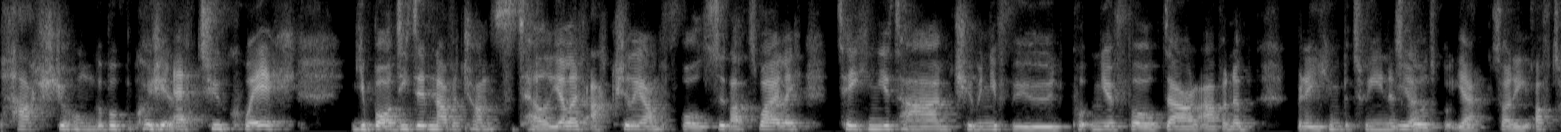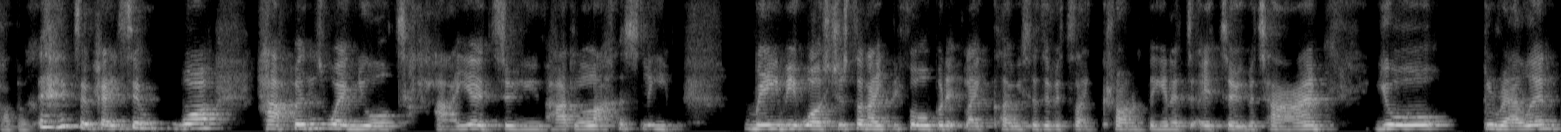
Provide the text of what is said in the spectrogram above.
past your hunger but because you yeah. ate too quick your body didn't have a chance to tell you like actually I'm full. So that's why like taking your time chewing your food putting your fork down having a break in between is yeah. good. But yeah sorry off topic. It's okay. So what happens when you're tired? So you've had lack of sleep. Maybe it was just the night before but it like Chloe said if it's like chronic thing and it, it's over time your ghrelin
